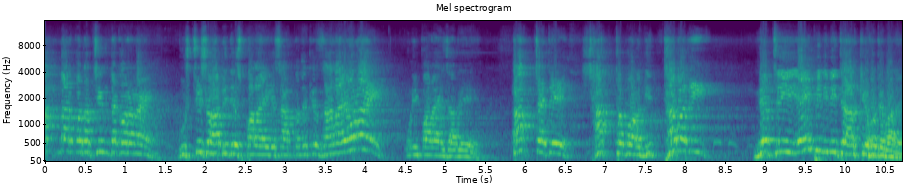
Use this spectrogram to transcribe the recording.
আপনার কথা চিন্তা করে নাই গোষ্ঠী সহ বিদেশ পালায় গেছে, আপনাদেরকে জানায়ও নাই, উনি পালায় যাবে। তার চাইতে স্বার্থপর মিথ্যাবাদী নেত্রী এই পৃথিবীতে আর কে হতে পারে।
